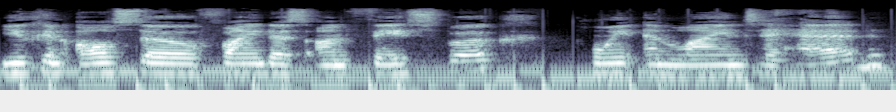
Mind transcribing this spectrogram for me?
You can also find us on Facebook, Point and Line to Head,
